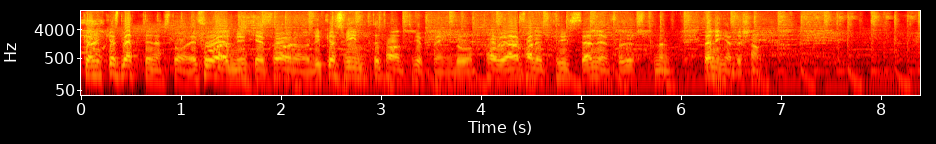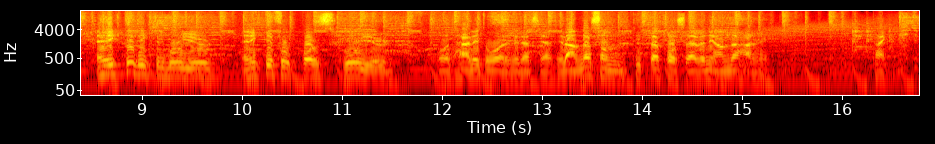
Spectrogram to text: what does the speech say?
ska lyckas bättre nästa år. Det får jag ödmjuka för och lyckas vi inte ta tre poäng då tar vi i alla fall ett kryss eller en förlust men den är hedersam. En riktigt, riktigt god jul, en riktig fotbollsgod jul och ett härligt år vill jag säga till andra som tittar på oss även i andra halvlek. Tack!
